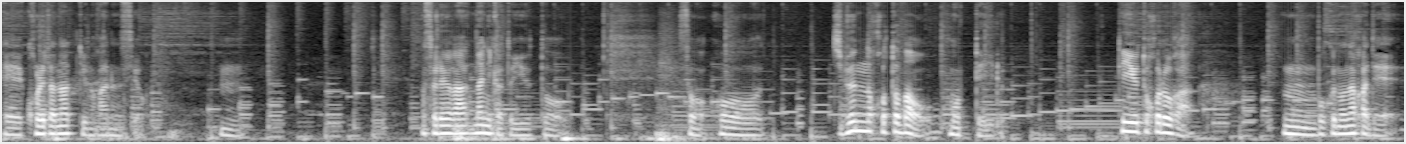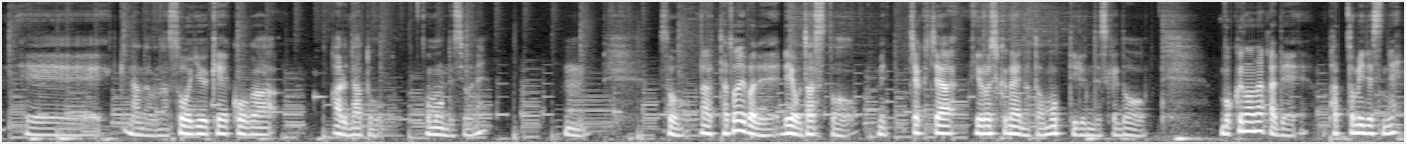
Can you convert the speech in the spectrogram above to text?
えーこれだなっていうのがあるんですよ。うん、それが何かというとそう自分の言葉を持っているっていうところが、うん、僕の中で、えーなんだろうなそういう傾向があるなと思うんですよね。うん、そう例えばで例を出すとめっちゃくちゃよろしくないなとは思っているんですけど僕の中でパッと見ですね、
